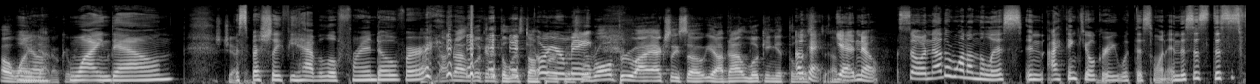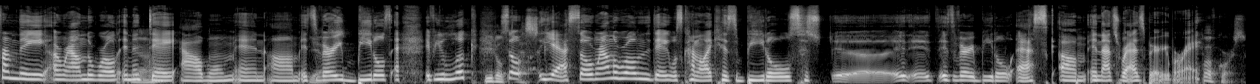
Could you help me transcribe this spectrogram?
oh wind you know down okay wind down, especially if you have a little friend over. I'm not looking at the list on Or purpose. your mate. We're rolling through. I actually so yeah. I'm not looking at the Okay, list. I'm- yeah, no. So another one on the list, and I think you'll agree with this one. And this is this is from the Around the World in a Yeah. Day album, and um, it's Yes. very Beatles. If you look, Beatles. So yeah, so Around the World in a Day was kind of like his Beatles. His uh, it, it- it's very Beatle esque, um, and that's Raspberry Beret. Well, of course.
